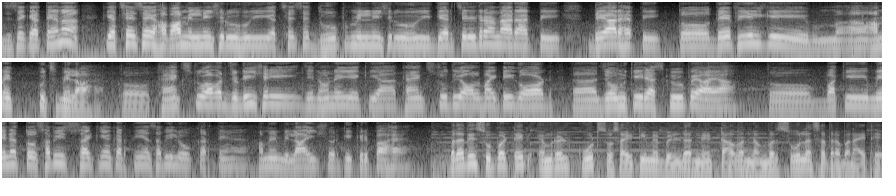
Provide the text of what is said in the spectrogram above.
जिसे कहते हैं ना कि अच्छे से हवा मिलनी शुरू हुई, अच्छे से धूप मिलनी शुरू हुई their children are happy they are happy तो दे फील कि हमें कुछ मिला है। तो थैंक्स टू आवर जुडिशरी जिन्होंने ये किया thanks to the all god जो उनकी रेस्क्यू पे आया तो बाकी मेहनत तो सभी सोसाइटियाँ करती हैं, सभी लोग करते हैं, हमें मिला ईश्वर की कृपा है। बता दें, सुपरटेक एमरल्ड कोर्ट सोसाइटी में बिल्डर ने टावर नंबर 16-17 बनाए थे।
